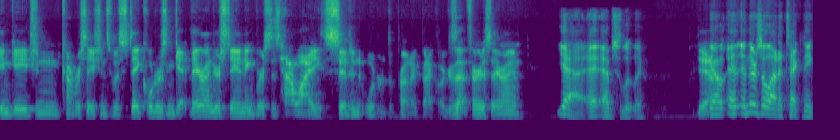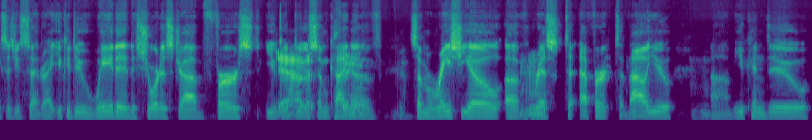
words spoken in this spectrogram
engage in conversations with stakeholders and get their understanding versus how I sit and order the product backlog. Is that fair to say, Ryan? Yeah, a- absolutely. Yeah. You know, and, and there's a lot of techniques, as you said, right? You could do weighted shortest job first. You Yeah, could do some kind thing. of Yeah. some ratio of Mhm. risk to effort to value. Mhm. Um, you can do,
